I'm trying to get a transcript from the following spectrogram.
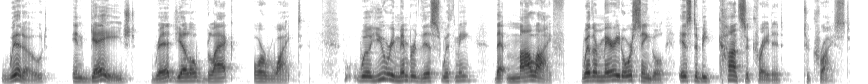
widowed, engaged, red, yellow, black, or white. Will you remember this with me? That my life, whether married or single, is to be consecrated to Christ.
